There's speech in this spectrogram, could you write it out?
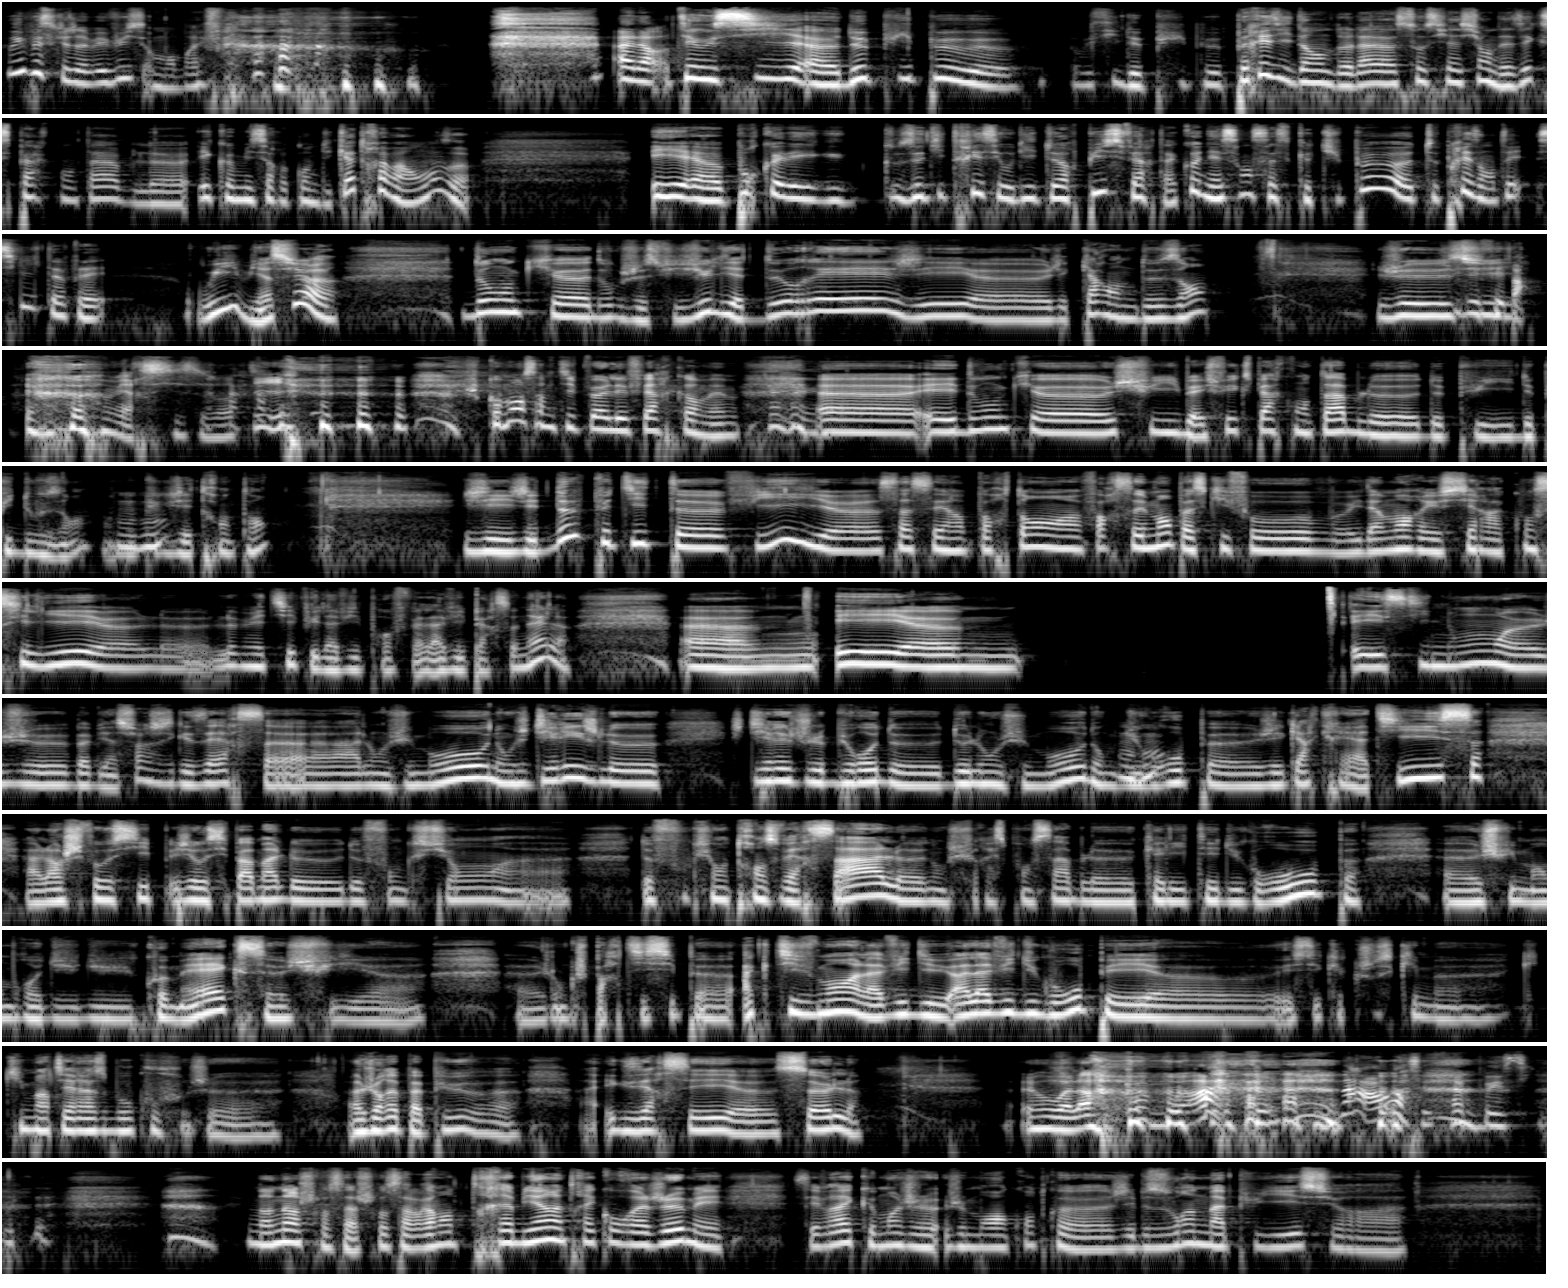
Oui, parce que j'avais vu. Bon, bref. Alors, tu es aussi depuis peu aussi depuis peu présidente de l'association des experts comptables et commissaires aux comptes du 91. Et euh, pour que les auditrices et auditeurs puissent faire ta connaissance, est-ce que tu peux euh, te présenter, s'il te plaît? Oui, bien sûr. Donc, euh, donc je suis Juliette Doré, j'ai euh, j'ai 42 ans. Je tu suis. pas. Merci, c'est gentil. je commence un petit peu à les faire quand même. euh, et donc, euh, je suis, bah, je suis expert comptable depuis depuis 12 ans, depuis mm -hmm. que j'ai 30 ans. J'ai deux petites euh, filles, euh, ça c'est important hein, forcément parce qu'il faut évidemment réussir à concilier euh, le, le, métier puis la vie prof, la vie personnelle. et et sinon, euh, je, bah bien sûr, j'exerce à Longjumeau. Donc, je dirige le, je dirige le bureau de, de Longjumeau, donc du groupe euh, Gégard Creatis. Alors, je fais aussi, j'ai aussi pas mal de, de fonctions, euh, de fonctions transversales. Donc, je suis responsable qualité du groupe. Euh, je suis membre du, du Comex. Je suis, euh, donc, je participe activement à la vie du, à la vie du groupe et, et c'est quelque chose qui me, qui, qui m'intéresse beaucoup. Je, j'aurais pas pu exercer seule. Voilà. Comme moi. non, c'est pas possible. Non, non, je trouve ça, je trouve ça vraiment très bien, très courageux, mais c'est vrai que moi, je, je, me rends compte que j'ai besoin de m'appuyer sur euh,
